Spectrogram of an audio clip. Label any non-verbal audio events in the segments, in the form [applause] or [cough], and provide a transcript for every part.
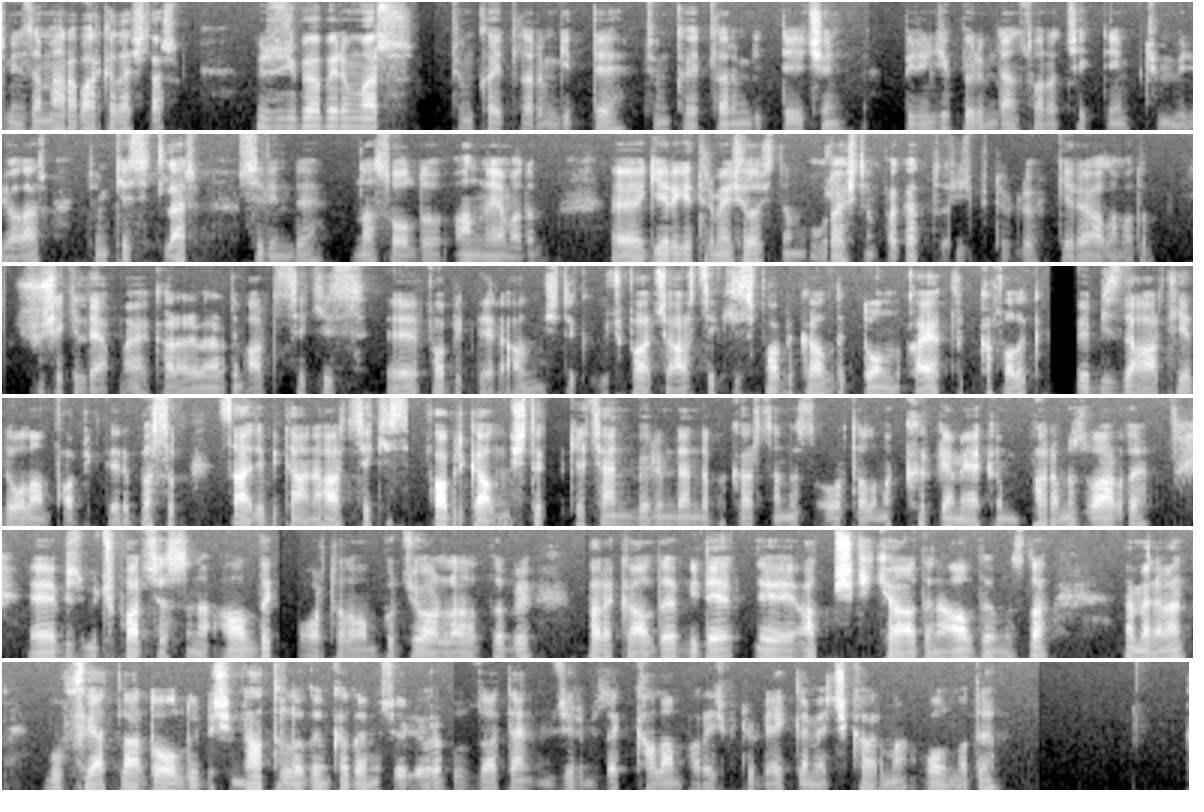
Hepinize merhaba arkadaşlar. Üzücü bir haberim var. Tüm kayıtlarım gitti. Tüm kayıtlarım gittiği için birinci bölümden sonra çektiğim tüm videolar, tüm kesitler silindi. Nasıl oldu anlayamadım. Ee, geri getirmeye çalıştım, uğraştım fakat hiçbir türlü geri alamadım. Şu şekilde yapmaya karar verdim. Artı 8 e, fabrikleri almıştık. 3 parça artı 8 fabrik aldık. Donluk, ayaklık, kafalık ve bizde artı 7 olan fabrikleri basıp sadece bir tane artı 8 fabrik almıştık. Geçen bölümden de bakarsanız ortalama 40 eme yakın bir paramız vardı. Ee, biz 3 parçasını aldık. Ortalama bu civarlarda bir para kaldı. Bir de e, 62 kağıdını aldığımızda hemen hemen bu fiyatlarda olduydu. Şimdi hatırladığım kadarını söylüyorum. Bu zaten üzerimizde kalan para hiçbir türlü ekleme çıkarma olmadı.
